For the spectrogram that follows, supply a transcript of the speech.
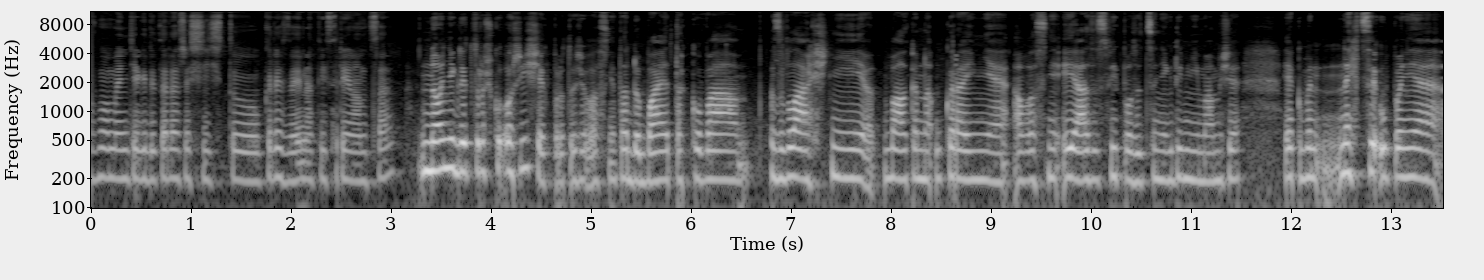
v momentě, kdy teda řešíš tu krizi na té Sri Lance? No, někdy trošku oříšek, protože vlastně ta doba je taková zvláštní, válka na Ukrajině a vlastně i já ze své pozice někdy vnímám, že jakoby nechci úplně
